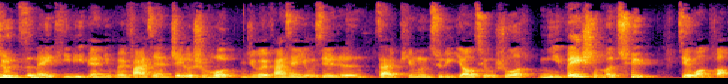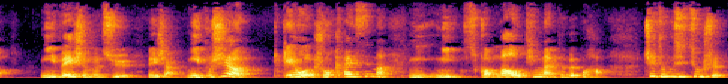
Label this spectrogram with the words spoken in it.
就自媒体里边，你会发现，这个时候你就会发现，有些人在评论区里要求说：“你为什么去接广告？你为什么去那啥？你不是要给我说开心吗？你你广告我听感特别不好。”这东西就是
